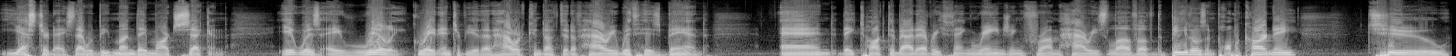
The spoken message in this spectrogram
yesterday. So that would be Monday, March 2nd. It was a really great interview that Howard conducted of Harry with his band and they talked about everything ranging from Harry's love of the Beatles and Paul McCartney to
